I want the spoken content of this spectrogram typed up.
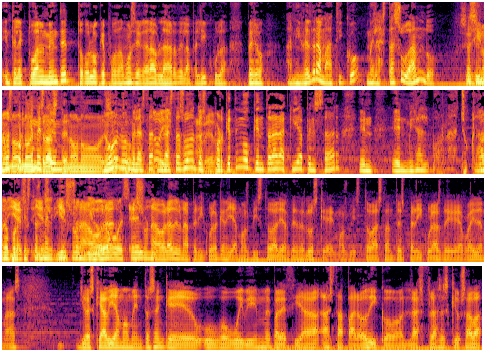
Intelectualmente todo lo que podamos llegar a hablar de la película, pero a nivel dramático me la está sudando. O sea, Sí, si sí, no, no- es no- porque no me estoy... no, no, no, me la está, No, me la está sudando. Entonces. ¿por qué tengo que entrar aquí a pensar en, en mira el borracho? Claro, porque esto es, y Mel y es Gibson una y hora, luego es, él una que- hora de una película que ya hemos visto varias veces, los que hemos visto bastantes películas de guerra y demás. Yo es que había momentos en que Hugo Weaving me parecía hasta paródico las frases que usaba.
